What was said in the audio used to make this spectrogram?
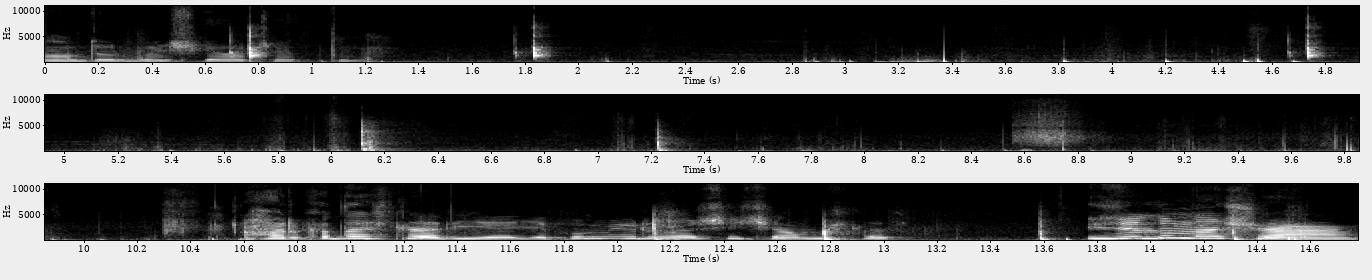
Aa, dur ben şey alacaktım. Arkadaşlar ya yapamıyorum her şeyi çalmışlar. Üzüldüm lan şu an.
